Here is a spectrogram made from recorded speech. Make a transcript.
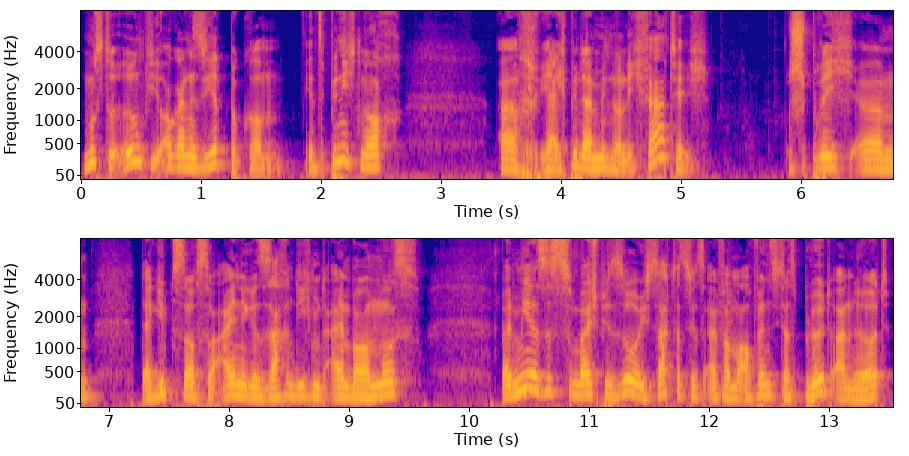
musst du irgendwie organisiert bekommen. Jetzt bin ich noch, ach, ja, ich bin damit noch nicht fertig. Sprich, ähm, da gibt's noch so einige Sachen, die ich mit einbauen muss. Bei mir ist es zum Beispiel so, ich sage das jetzt einfach mal, auch wenn sich das blöd anhört,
